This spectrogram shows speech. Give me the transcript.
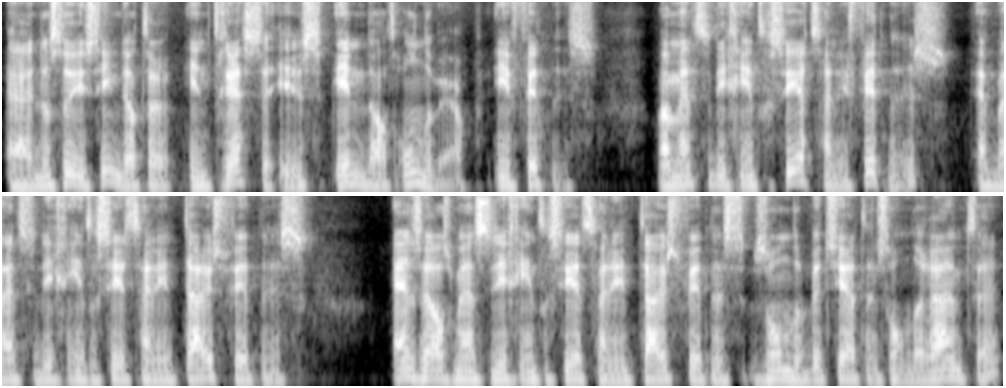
En dan zul je zien dat er interesse is in dat onderwerp, in fitness. Maar mensen die geïnteresseerd zijn in fitness... en mensen die geïnteresseerd zijn in thuisfitness... en zelfs mensen die geïnteresseerd zijn in thuisfitness zonder budget en zonder ruimte...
